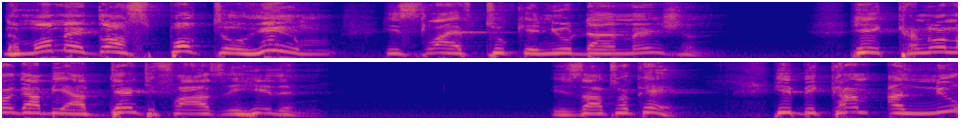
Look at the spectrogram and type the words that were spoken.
The moment God spoke to him, his life took a new dimension. He can no longer be identified as a heathen. Is that okay? He became a new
